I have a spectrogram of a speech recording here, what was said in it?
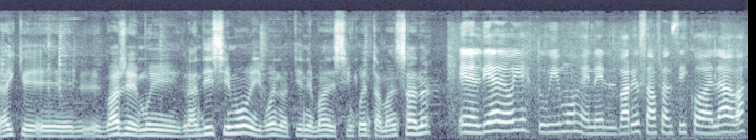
hay que, el barrio es muy grandísimo y bueno, tiene más de 50 manzanas. En el día de hoy estuvimos en el barrio San Francisco de Alaba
